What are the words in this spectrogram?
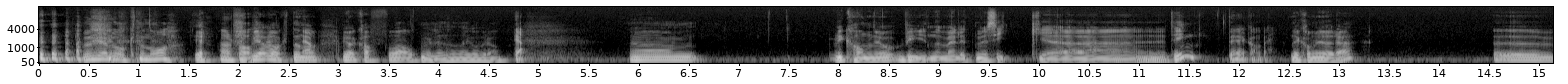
Men vi er våkne nå, ja. i hvert fall. Vi er våkne nå. Ja. Vi har kaffe og alt mulig, så det går bra. Ja. Um, vi kan jo begynne med litt musikkting. Det kan vi. det kan vi gjøre. Uh,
